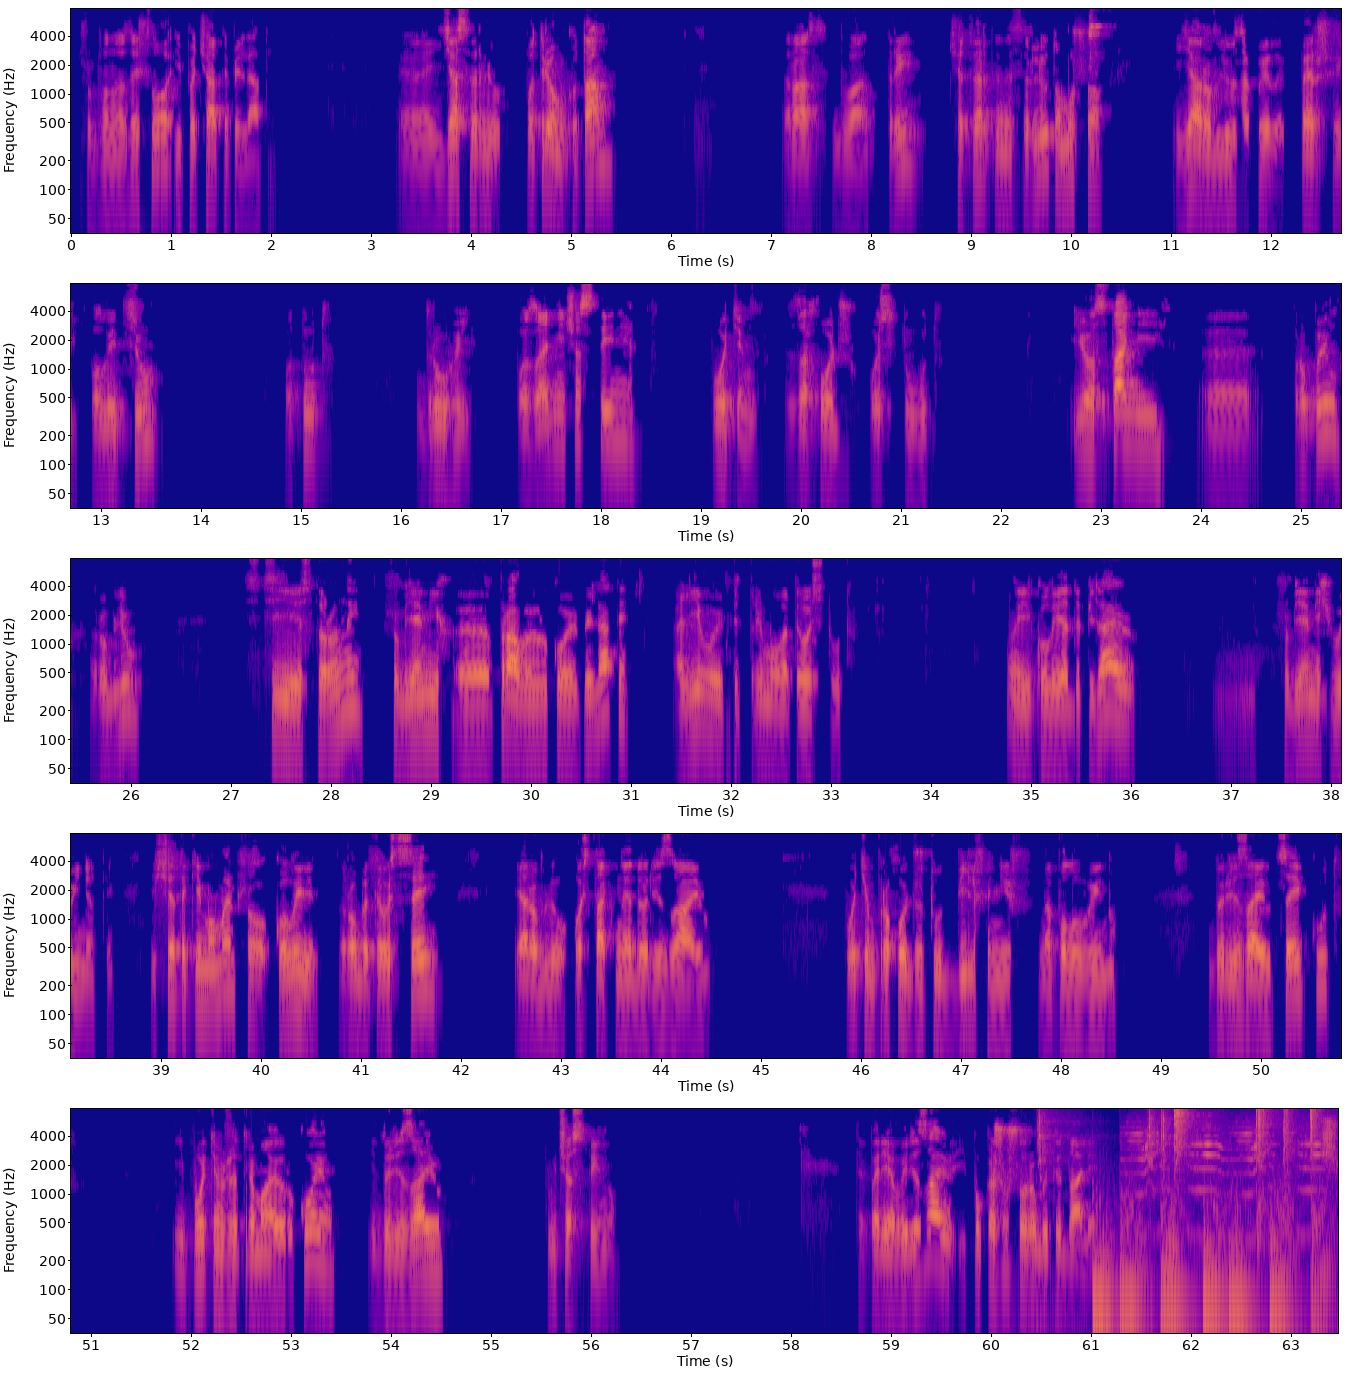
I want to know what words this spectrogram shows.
щоб воно зайшло і почати пиляти. Е, Я сверлю по трьом кутам. Раз, два, три. Четвертий не сверлю, тому що я роблю запили. Перший по лицю, отут, другий по задній частині, потім заходжу ось тут. І останній е, пропил роблю з цієї сторони, щоб я міг е, правою рукою піляти, а лівою підтримувати ось тут. Ну і коли я допіляю, щоб я міг вийняти. І ще такий момент, що коли робите ось цей, Я роблю ось так не дорізаю. Потім проходжу тут більше, ніж наполовину. Дорізаю цей кут. І потім вже тримаю рукою і дорізаю ту частину. Тепер я вирізаю і покажу, що робити далі.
